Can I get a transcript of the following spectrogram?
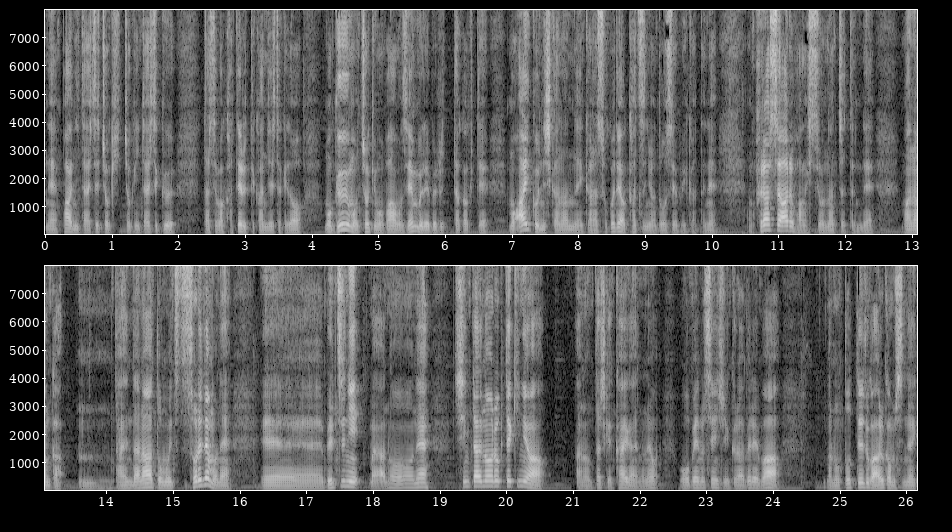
ねパーに対してチョキチョキに対してグー出せば勝てるって感じでしたけどもうグーもチョキもパーも全部レベル高くてもうアイコンにしかなんないからそこでは勝つにはどうすればいいかってねプラスアルファが必要になっちゃってるんでまあなんかうん大変だなと思いつつそれでもね、えー、別に、まあ、あのね身体能力的にはあの確かに海外のね欧米の選手に比べればあの劣ってるとこあるかもしれない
